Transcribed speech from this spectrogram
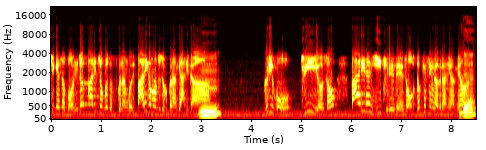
측에서 먼저 파리 쪽으로 접근한 거지 파리가 먼저 접근한 게 아니다. 음. 그리고 뒤이어서 파리는 이 딜에 대해서 어떻게 생각을 하냐면 네.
